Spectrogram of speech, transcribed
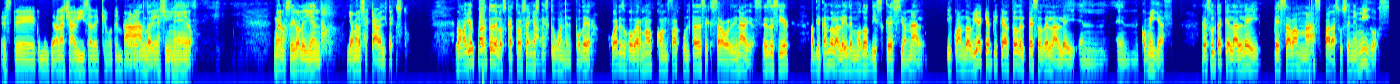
este, comentar a la chaviza de que voten por él. Ándale, así mero. Bueno, sigo leyendo. Ya me lo sacaba el texto. La mayor parte de los 14 años que estuvo en el poder, Juárez gobernó con facultades extraordinarias, es decir, aplicando la ley de modo discrecional. Y cuando había que aplicar todo el peso de la ley en, en comillas, resulta que la ley pesaba más para sus enemigos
